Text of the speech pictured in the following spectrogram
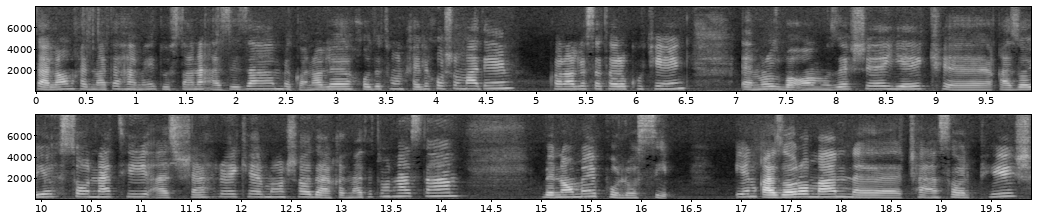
سلام خدمت همه دوستان عزیزم. به کانال خودتون خیلی خوش اومدین. کانال ستاره کوکینگ امروز با آموزش یک غذای سنتی از شهر کرمانشاه در خدمتتون هستم. به نام پلوسیب این غذا رو من چند سال پیش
